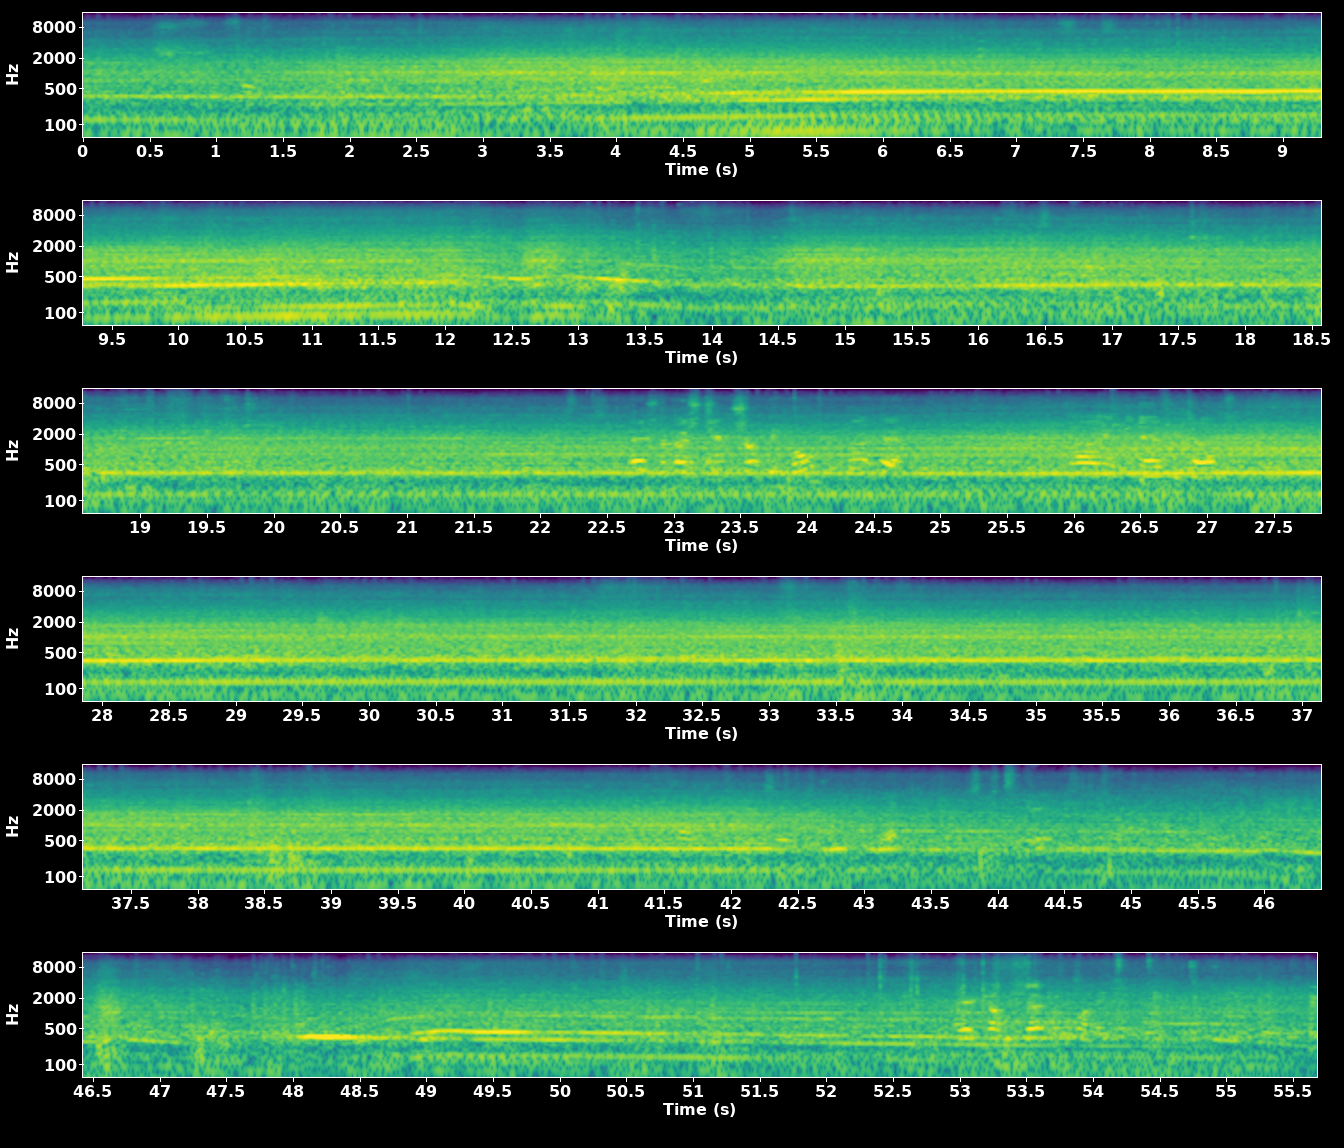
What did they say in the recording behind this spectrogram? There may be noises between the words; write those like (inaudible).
There's the best chip shop in Bolton, right there. Oh, you've been there a few times. Here comes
